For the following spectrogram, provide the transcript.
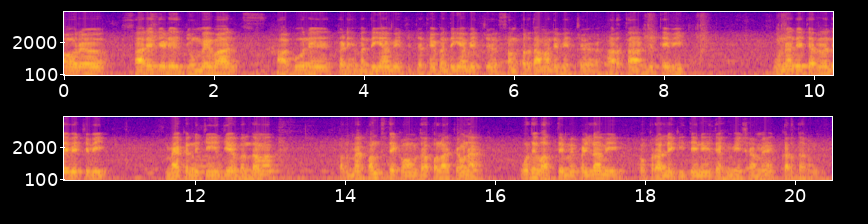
ਔਰ ਸਾਰੇ ਜਿਹੜੇ ਜ਼ਿੰਮੇਵਾਰ ਆਗੂ ਨੇ ਧੜੇਬੰਦੀਆਂ ਵਿੱਚ, ਜਥੇਬੰਦੀਆਂ ਵਿੱਚ, ਸੰਪਰਦਾਵਾਂ ਦੇ ਵਿੱਚ, ਹਰ ਤਾਂ ਜਿੱਥੇ ਵੀ ਉਹਨਾਂ ਦੇ ਚਰਨਾਂ ਦੇ ਵਿੱਚ ਵੀ ਮੈਂ ਇੱਕ ਨਚੀਜ਼ ਜਿਹਾ ਬੰਦਾ ਵਾਂ, ਪਰ ਮੈਂ ਪੰਥ ਤੇ ਕੌਮ ਦਾ ਭਲਾ ਚਾਹਣਾ ਉਹਦੇ ਵਾਸਤੇ ਮੈਂ ਪਹਿਲਾਂ ਵੀ ਉਪਰਾਲੇ ਕੀਤੇ ਨੇ ਤੇ ਹਮੇਸ਼ਾ ਮੈਂ ਕਰਦਾ ਰਹੂੰਗਾ।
